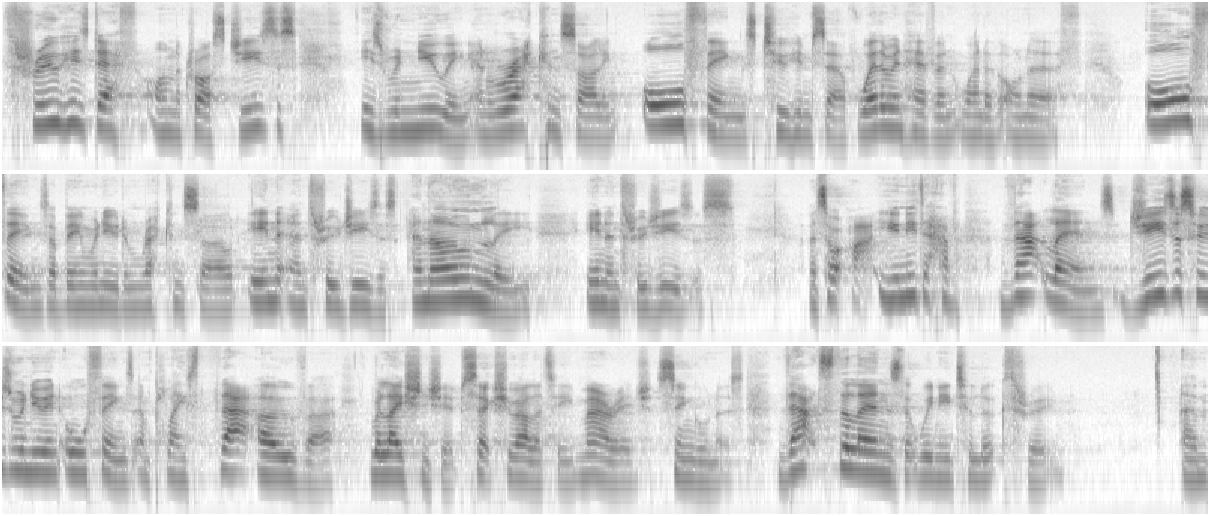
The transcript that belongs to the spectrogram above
through his death on the cross, Jesus is renewing and reconciling all things to himself, whether in heaven, whether on earth. All things are being renewed and reconciled in and through Jesus, and only in and through Jesus. And so uh, you need to have that lens, Jesus who's renewing all things, and place that over relationships, sexuality, marriage, singleness. That's the lens that we need to look through. Um,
